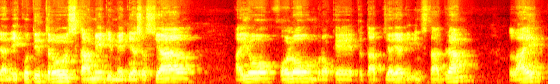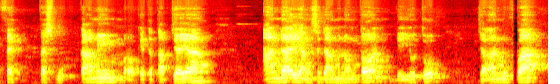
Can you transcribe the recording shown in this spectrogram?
Dan ikuti terus kami di media sosial ayo follow Merauke Tetap Jaya di Instagram, like Facebook kami Merauke Tetap Jaya. Anda yang sedang menonton di YouTube, jangan lupa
